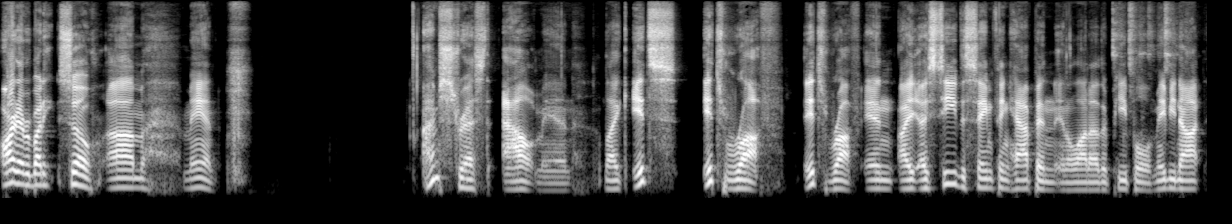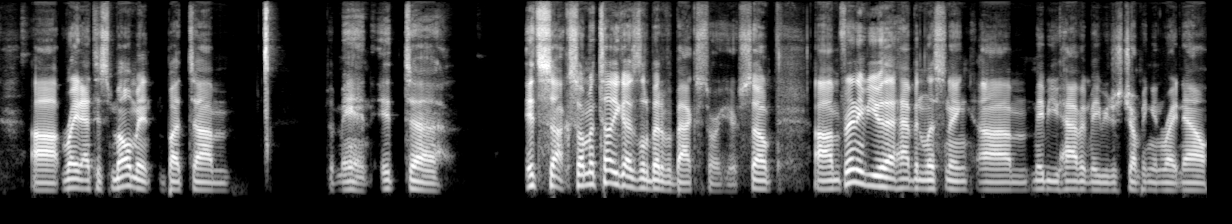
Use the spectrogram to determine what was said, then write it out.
All right, everybody. So, um, man, I'm stressed out, man. Like it's it's rough it's rough, and I, I, see the same thing happen in a lot of other people. Maybe not uh, right at this moment, but um, but man, it uh, it sucks. So I'm gonna tell you guys a little bit of a backstory here. So um, for any of you that have been listening, um, maybe you haven't, maybe you're just jumping in right now.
